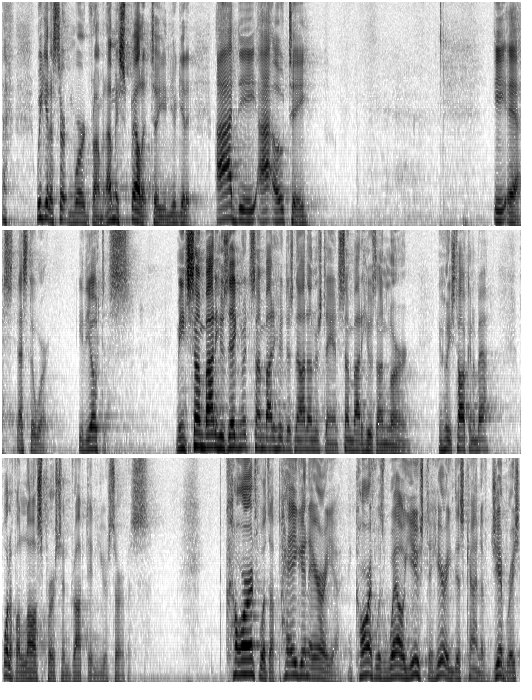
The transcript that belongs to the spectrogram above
we get a certain word from it. Let me spell it to you and you'll get it. I D I O T E S. That's the word. Idiotes. Means somebody who's ignorant, somebody who does not understand, somebody who's unlearned. You know who he's talking about? What if a lost person dropped into your service? Corinth was a pagan area, and Corinth was well used to hearing this kind of gibberish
